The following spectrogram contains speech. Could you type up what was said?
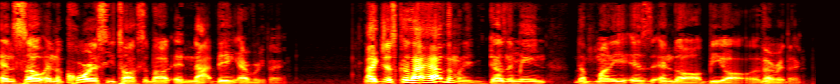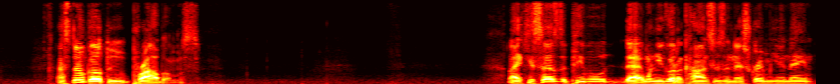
And so in the chorus, he talks about it not being everything. Like just because I have the money doesn't mean the money is the end all be all of everything. I still go through problems. Like he says, the people that when you go to concerts and they're screaming your name,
